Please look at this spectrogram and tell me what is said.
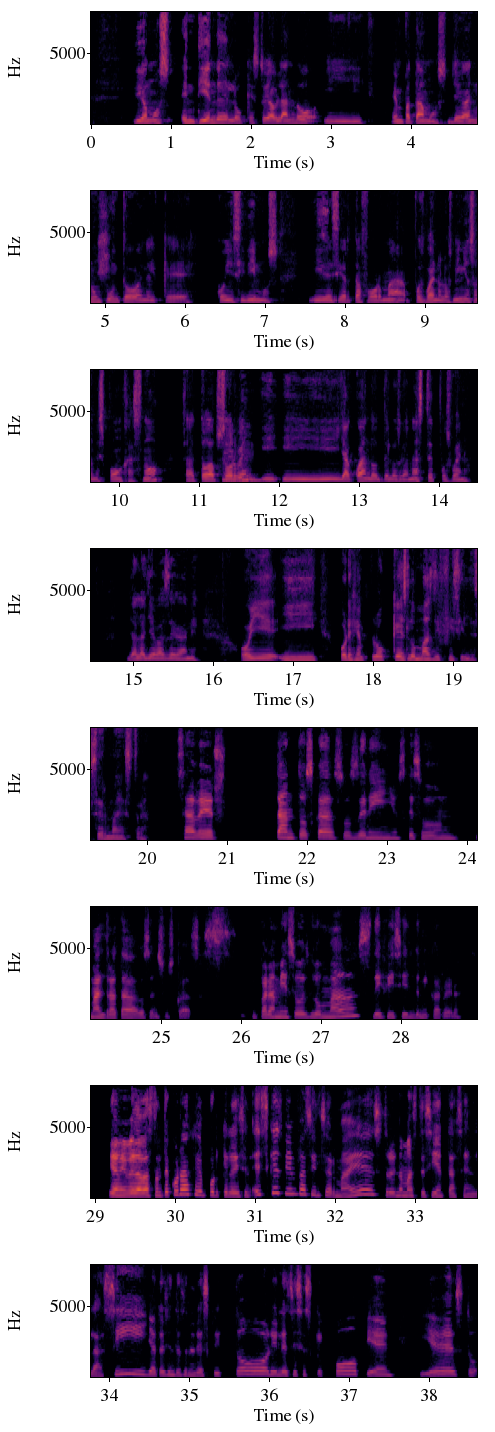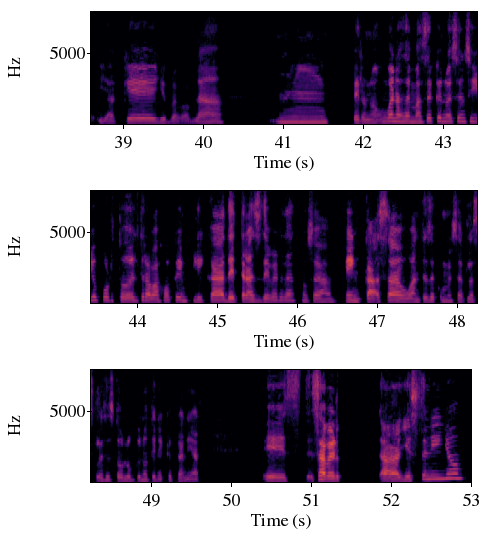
digamos, entiende lo que estoy hablando y empatamos, llega en un punto en el que coincidimos y de cierta forma, pues bueno, los niños son esponjas, ¿no? O sea, todo absorben y, y ya cuando te los ganaste, pues bueno, ya la llevas de gane. Oye, y por ejemplo, ¿qué es lo más difícil de ser maestra? Saber tantos casos de niños que son maltratados en sus casas. Y para mí eso es lo más difícil de mi carrera. Y a mí me da bastante coraje porque le dicen, es que es bien fácil ser maestro y nada más te sientas en la silla, te sientas en el escritorio y les dices que copien y esto y aquello y bla, bla, bla. Pero no, bueno, además de que no es sencillo por todo el trabajo que implica detrás de verdad, o sea, en casa o antes de comenzar las clases, todo lo que uno tiene que planear. Este, saber, ay, este niño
